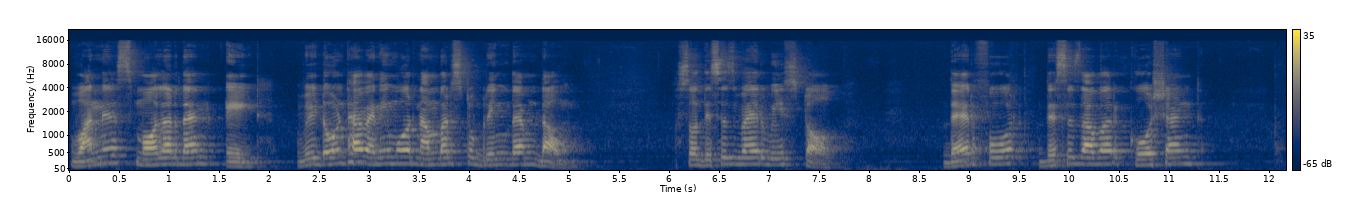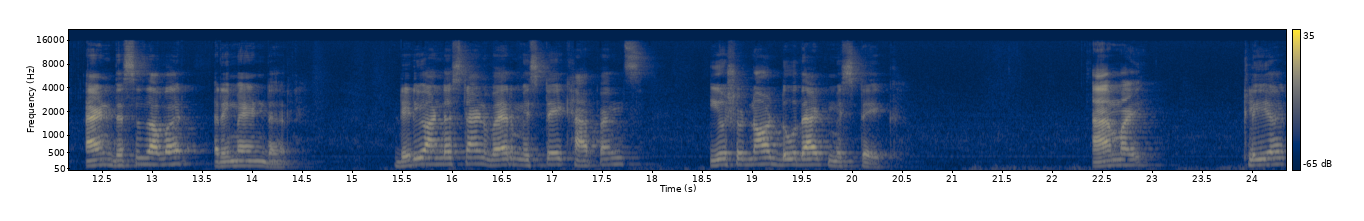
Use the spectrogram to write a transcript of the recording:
1 is smaller than 8. We don't have any more numbers to bring them down. So this is where we stop. Therefore, this is our quotient and this is our remainder. Did you understand where mistake happens? You should not do that mistake. Am I clear?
